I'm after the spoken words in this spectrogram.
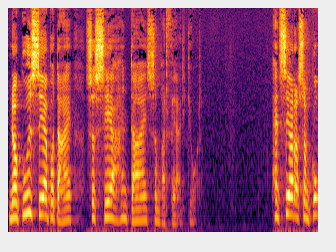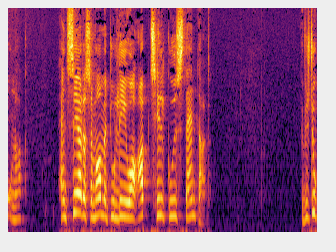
Når Gud ser på dig, så ser han dig som retfærdiggjort. Han ser dig som god nok. Han ser dig som om, at du lever op til Guds standard. Hvis du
